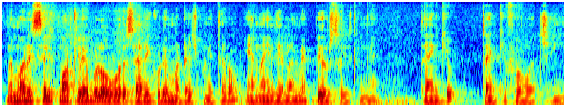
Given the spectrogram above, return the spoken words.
இந்த மாதிரி சில்க் மார்க் லேபிள் ஒவ்வொரு சாரீ கூடயும் அட்டாச் பண்ணி தரும். ஏன்னா இது எல்லாமே பியூர் சில்க்குங்க thank you thank you for வாட்சிங்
